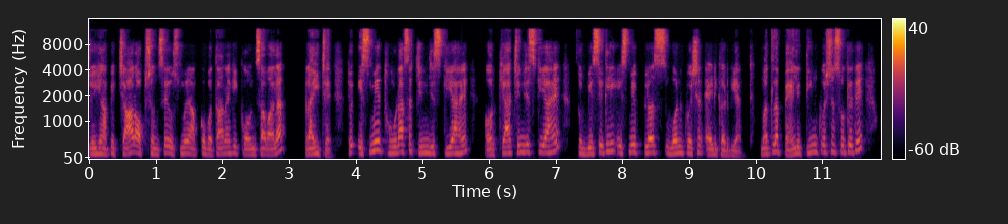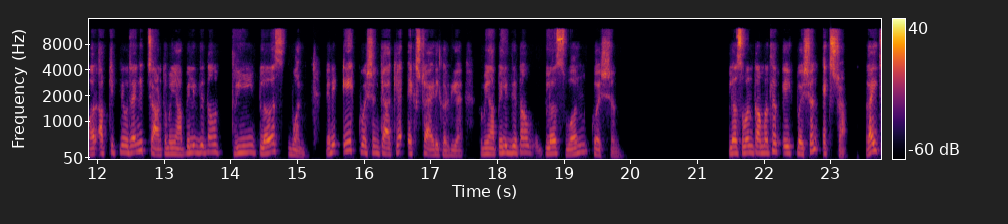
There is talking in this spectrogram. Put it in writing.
जो यहाँ पे चार ऑप्शन है, उसमें आपको बताना कि कौन सा वाला राइट है। तो इसमें थोड़ा सा चेंजेस किया है और क्या चेंजेस किया है? तो बेसिकली इसमें प्लस वन क्वेश्चन ऐड कर दिया है। मतलब पहले तीन क्वेश्चन होते थे और अब कितने हो जाएँगे? चार। तो मैं यहाँ पे लिख देता हूँ थ्री प्लस वन यानी एक क्वेश्चन क्या किया? एक्स्ट्रा ऐड कर दिया है। तो मैं यहाँ पे लिख देता हूँ plus one question plus one का मतलब एक क्वेश्चन एक्स्ट्रा राइट?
